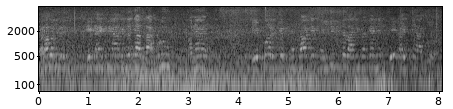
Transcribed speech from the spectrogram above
બરાબર છે? એ ટાઈપની આગ એટલે કે લાકડું અને પેપર કે પૂઠા કે કઈ રીતે લાગી શકે અને એ ટાઈપની આગ કહેવાય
